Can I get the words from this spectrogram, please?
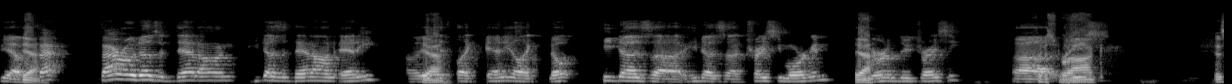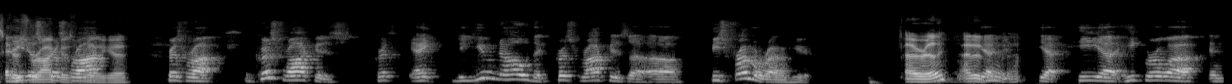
Yeah, Yeah. Fa- Pharoah does a dead on. He does a dead on Eddie. Uh, Yeah. it's like Eddie. Like nope. He does. uh He does uh Tracy Morgan. Yeah. You heard him do Tracy. Uh, Chris Rock. he's- His Chris Rock Chris is Rock. really good. Chris Rock. Chris Rock is Chris. Hey, do you know that Chris Rock is a? Uh, he's from around here. Oh, really? I didn't Yeah, know that. yeah. He uh, he grew up, and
